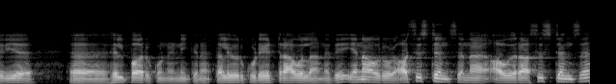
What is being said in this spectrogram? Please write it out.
பெரிய ஹெல்ப்பாக இருக்கும்னு நினைக்கிறேன். தலைவர் கூடயே ட்ராவல் ஆனது. ஏன்னா அவர் அசிஸ்டன்ஸை நான் அவர் அசிஸ்டன்ஸை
